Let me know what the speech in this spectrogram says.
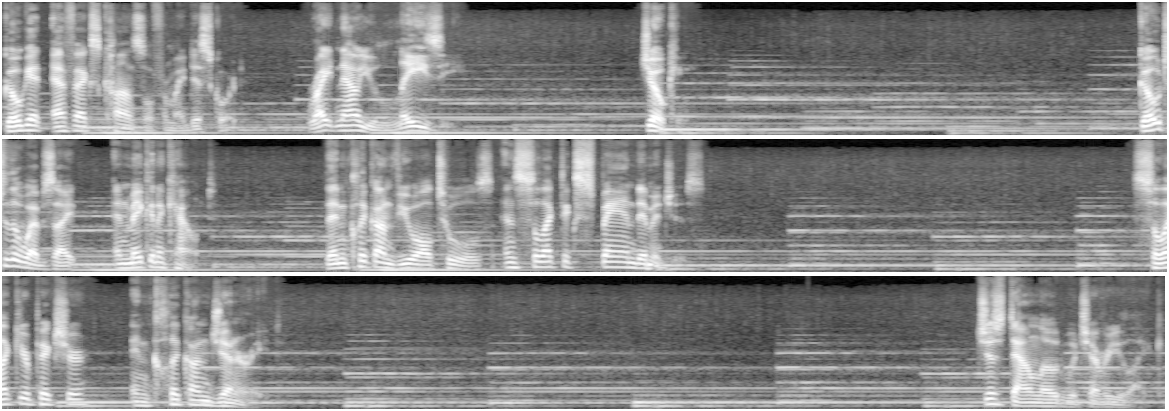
Go get FX Console from my Discord. Right now, you lazy. Joking. Go to the website and make an account. Then click on View All Tools and select Expand Images. Select your picture and click on Generate. Just download whichever you like.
